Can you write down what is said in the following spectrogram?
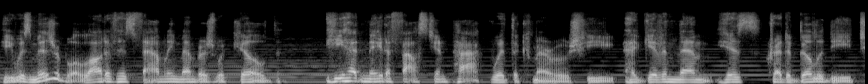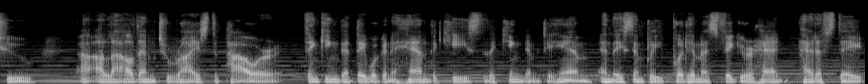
he was miserable. A lot of his family members were killed. He had made a Faustian pact with the Khmer Rouge. He had given them his credibility to uh, allow them to rise to power, thinking that they were going to hand the keys to the kingdom to him. And they simply put him as figurehead, head of state.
